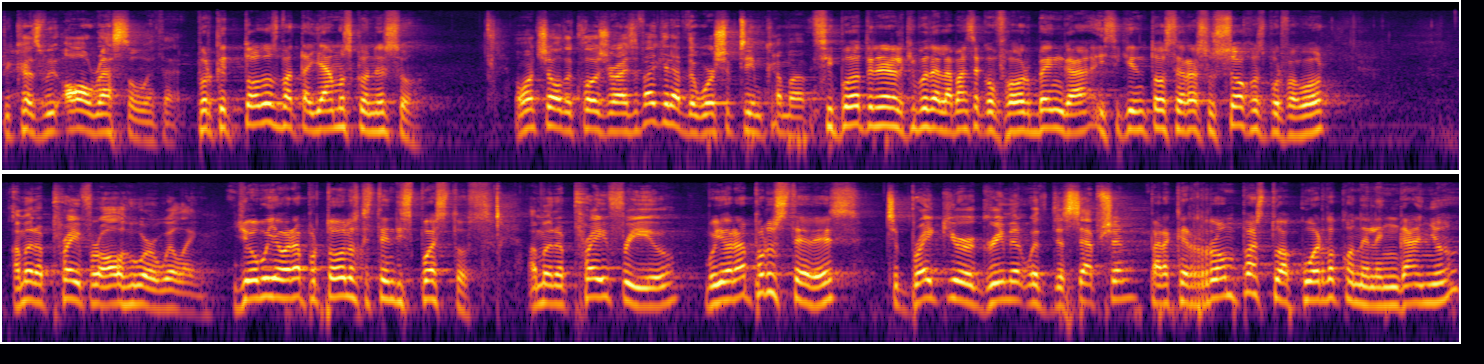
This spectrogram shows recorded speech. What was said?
because we all wrestle with it. porque todos batallamos con eso. I want you all to close your eyes. If I could have the worship team come up, Si puedo tener al equipo de alabanza, por favor, venga. Y si quieren todos cerrar sus ojos, por favor. I'm going to pray for all who are willing. Yo voy a orar por todos los que estén dispuestos. I'm going to pray for you Voy a orar por ustedes to break your agreement with deception para que rompas tu acuerdo con el engaño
